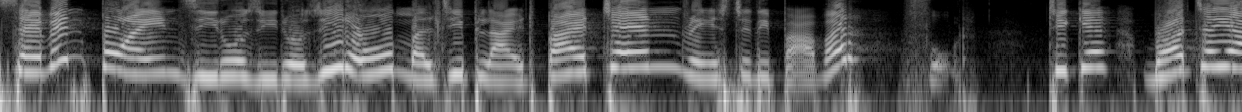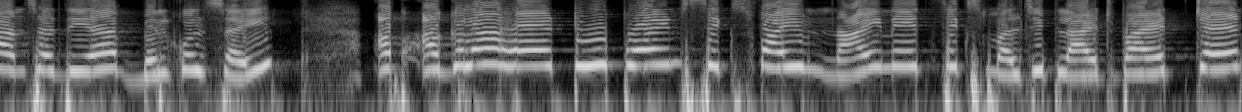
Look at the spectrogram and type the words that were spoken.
Seven point zero zero zero multiplied by ten raise to the power four ठीक है? बहुत सही आंसर दिया है, बिल्कुल सही। अब अगला है 2.65986 multiplied by 10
